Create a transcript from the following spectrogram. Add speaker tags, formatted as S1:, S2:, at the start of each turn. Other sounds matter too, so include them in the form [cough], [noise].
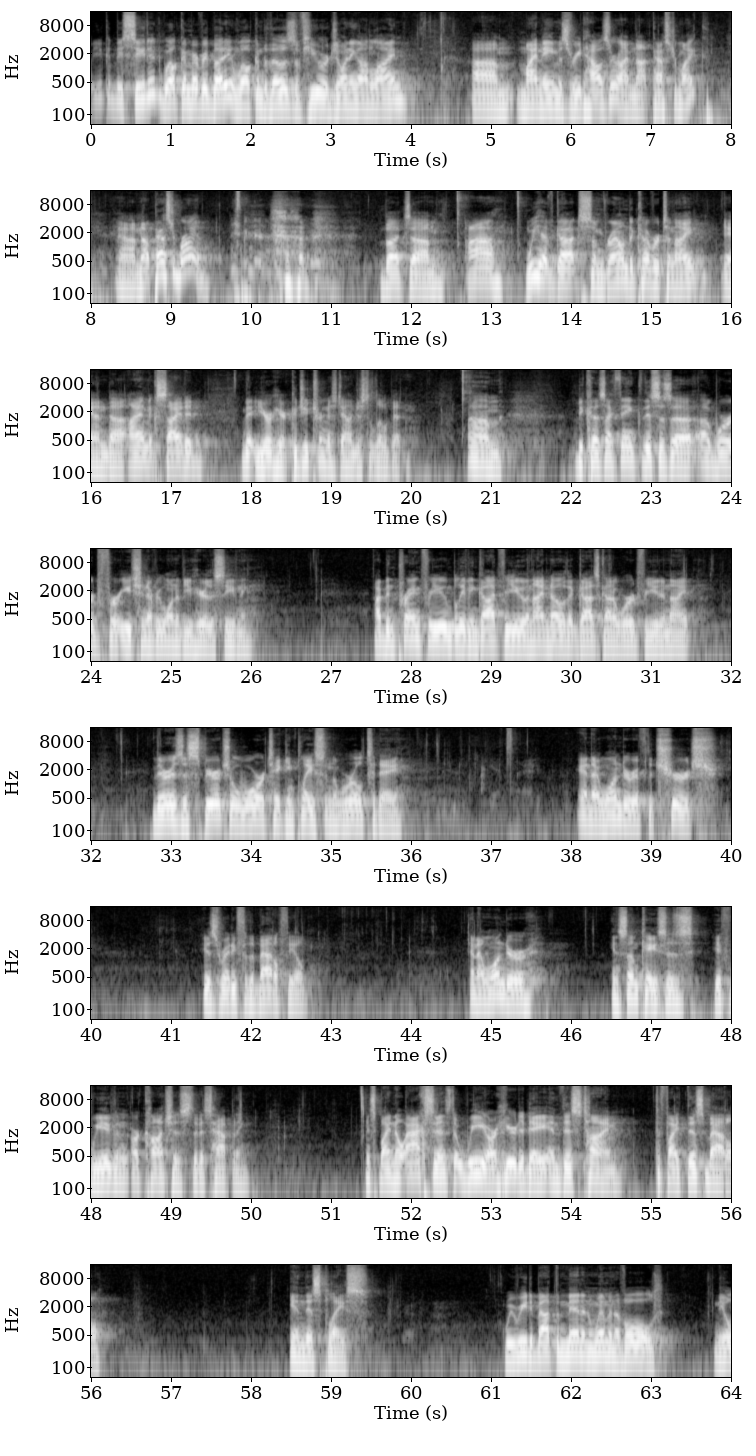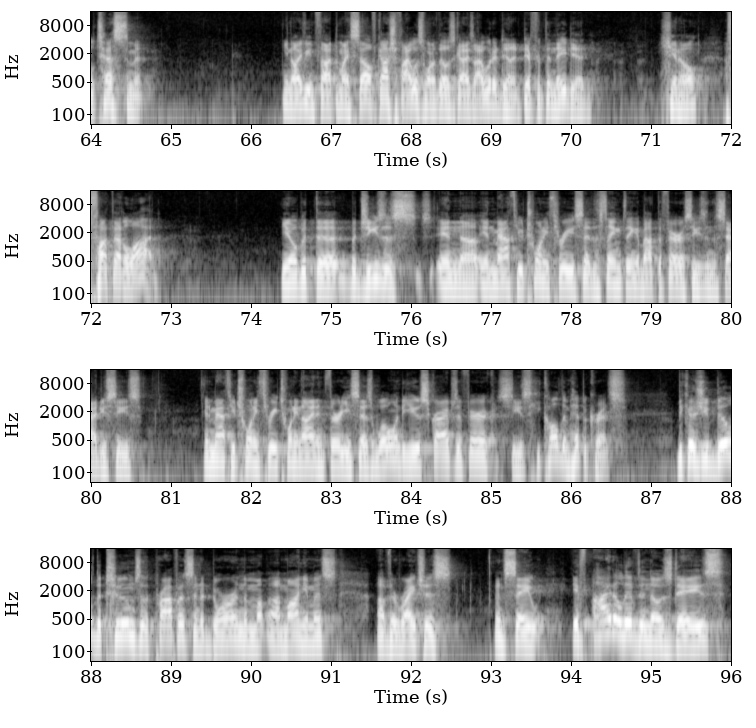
S1: Well, you can be seated. Welcome, everybody, and welcome to those of you who are joining online. Um, my name is Reid Houser. I'm not Pastor Mike. I'm not Pastor Brian. [laughs] but um, we have got some ground to cover tonight, and uh, I am excited that you're here. Could you turn this down just a little bit? Um, because I think this is a, a word for each and every one of you here this evening. I've been praying for you and believing God for you, and I know that God's got a word for you tonight. There is a spiritual war taking place in the world today. And I wonder if the church is ready for the battlefield. And I wonder, in some cases, if we even are conscious that it's happening. It's by no accident that we are here today in this time to fight this battle in this place. We read about the men and women of old in the Old Testament. You know, I've even thought to myself, gosh, if I was one of those guys, I would have done it different than they did. [laughs] You know, I've thought that a lot. You know, but, the, but Jesus in, uh, in Matthew 23 said the same thing about the Pharisees and the Sadducees. In Matthew 23, 29, and 30, he says, Woe unto you, scribes and Pharisees. He called them hypocrites because you build the tombs of the prophets and adorn the uh, monuments of the righteous, and say, If I'd have lived in those days,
